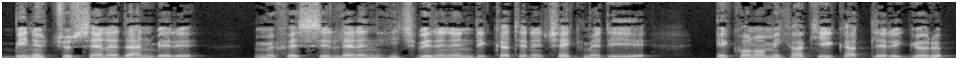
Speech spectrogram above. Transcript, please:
1300 seneden beri müfessirlerin hiçbirinin dikkatini çekmediği ekonomik hakikatleri görüp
